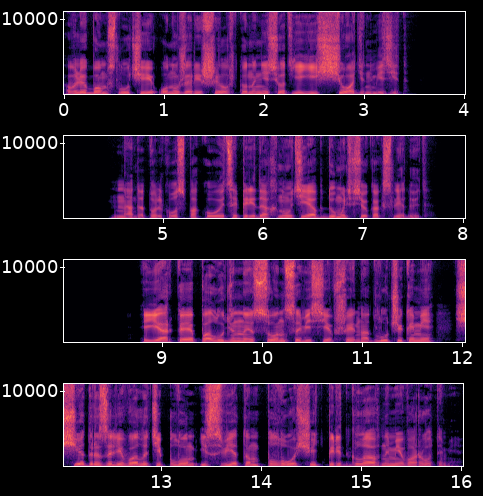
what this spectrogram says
В любом случае, он уже решил, что нанесет ей еще один визит. Надо только успокоиться, передохнуть и обдумать все как следует. Яркое полуденное солнце, висевшее над лучиками, щедро заливало теплом и светом площадь перед главными воротами.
